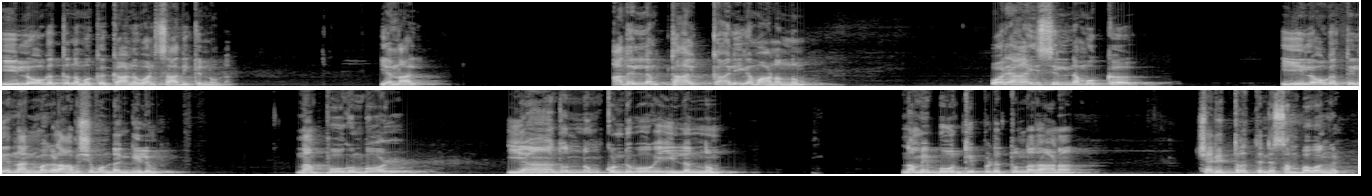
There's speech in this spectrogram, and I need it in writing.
ഈ ലോകത്ത് നമുക്ക് കാണുവാൻ സാധിക്കുന്നുണ്ട്. എന്നാൽ അതെല്ലാം താൽക്കാലികമാണെന്നും ഒരായുസിൽ നമുക്ക് ഈ ലോകത്തിലെ നന്മകൾ ആവശ്യമുണ്ടെങ്കിലും നാം പോകുമ്പോൾ യാതൊന്നും കൊണ്ടുപോകയില്ലെന്നും നമ്മെ ബോധ്യപ്പെടുത്തുന്നതാണ് ചരിത്രത്തിന്റെ സംഭവങ്ങൾ.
